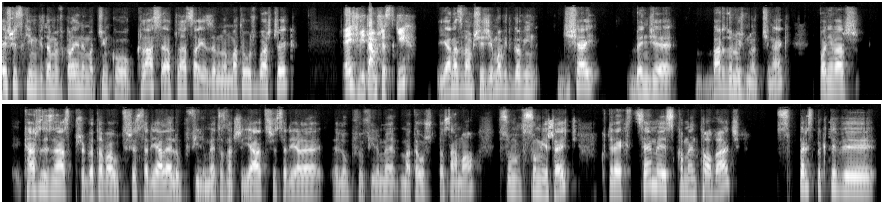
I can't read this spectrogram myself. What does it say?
Cześć wszystkim, witamy w kolejnym odcinku Klasy Atlasa. Jest ze mną Mateusz Błaszczyk. Cześć, witam wszystkich. Ja nazywam się Ziemowit Gowin. Dzisiaj będzie bardzo luźny odcinek, ponieważ każdy z nas przygotował trzy seriale lub filmy, to znaczy ja trzy seriale lub filmy, Mateusz to samo, w, sum, w sumie sześć, które chcemy skomentować z perspektywy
